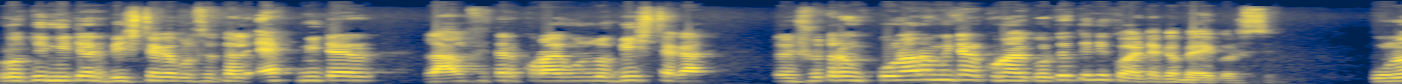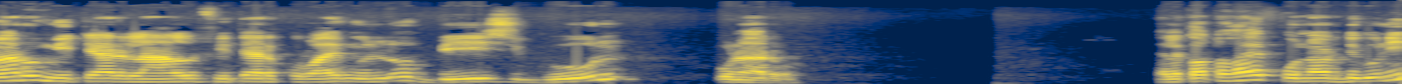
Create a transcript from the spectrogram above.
প্রতি মিটার বিশ টাকা বলছে, তাহলে এক মিটার লাল ফিতার ক্রয় মূল্য বিশ টাকা। তাহলে সুতরাং পনেরো মিটার ক্রয় করতে তিনি কয় টাকা ব্যয় করছে? পনেরো মিটার লাল ফিতার ক্রয় মূল্য বিশ গুণ পনেরো। তাহলে কত হয়? পনেরো দ্বিগুণী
